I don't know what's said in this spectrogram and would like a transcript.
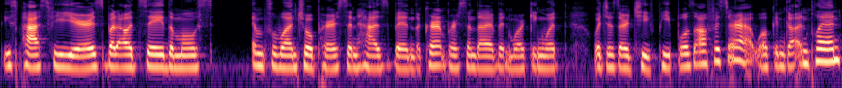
these past few years, but I would say the most influential person has been the current person that I've been working with, which is our chief people's officer at Wilkin Guttenplan.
